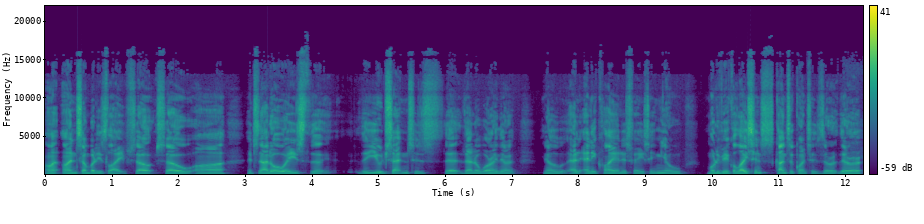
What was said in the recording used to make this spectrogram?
on, on somebody's life. So so uh, it's not always the the huge sentences that that are worrying. There, you know, any client is facing. You know motor vehicle license consequences. There, there are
